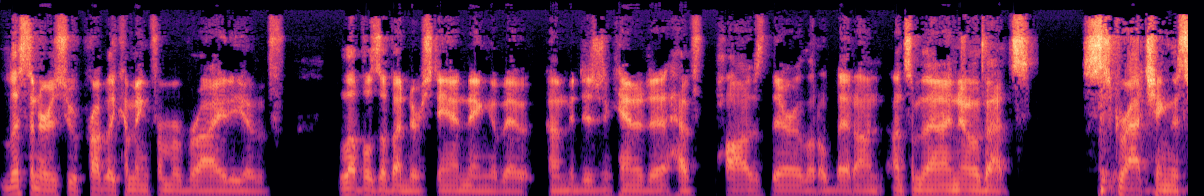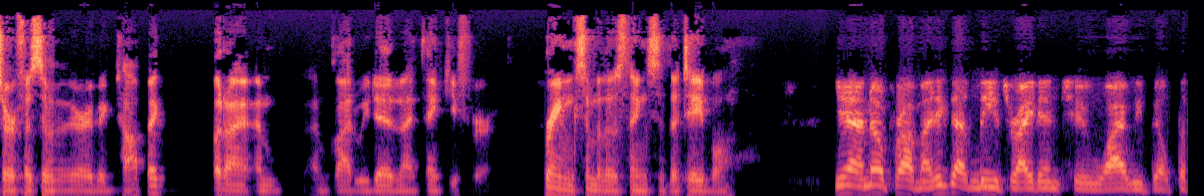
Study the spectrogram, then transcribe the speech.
listeners who are probably coming from a variety of levels of understanding about um, Indigenous Canada have paused there a little bit on, on some of that. I know that's scratching the surface of a very big topic, but I, I'm, I'm glad we did. And I thank you for bringing some of those things to the table. Yeah, no problem. I think that leads right into why we built the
